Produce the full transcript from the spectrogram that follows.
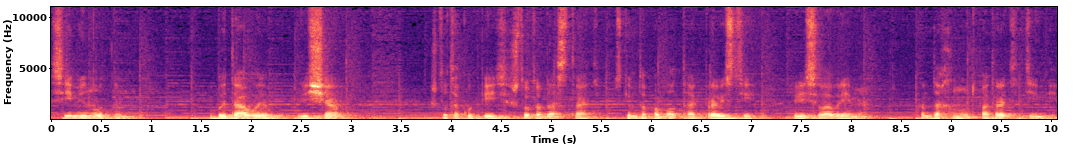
семиминутным бытовым вещам, что-то купить, что-то достать, с кем-то поболтать, провести весело время, отдохнуть, потратить деньги.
